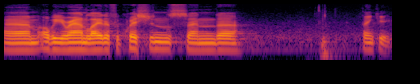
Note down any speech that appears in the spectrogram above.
Um, I'll be around later for questions and uh, thank you.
